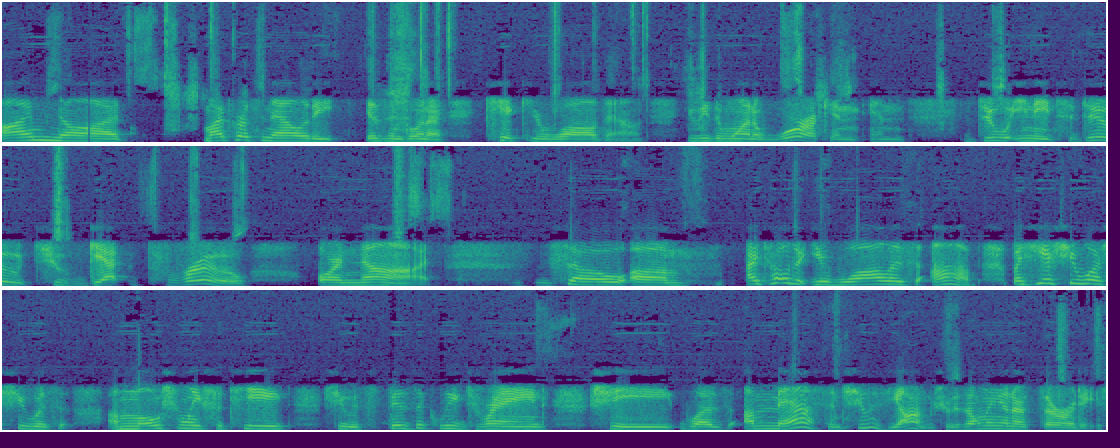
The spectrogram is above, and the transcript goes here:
I'm not. My personality isn't going to kick your wall down. You either want to work and and do what you need to do to get through, or not. So um, I told her, your wall is up. But here she was. She was emotionally fatigued. She was physically drained. She was a mess, and she was young. She was only in her 30s.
